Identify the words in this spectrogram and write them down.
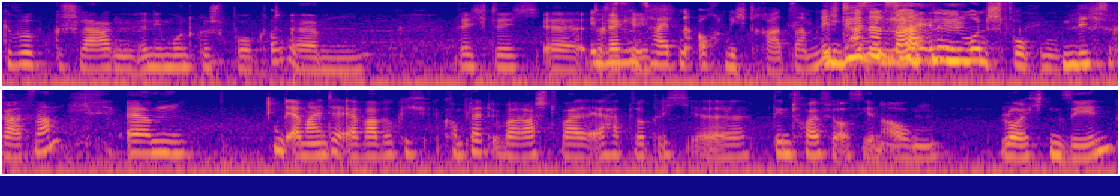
gewürgt, geschlagen, in den Mund gespuckt, Oh. ähm, richtig äh, In dreckig. diesen Zeiten auch nicht ratsam. In Nicht diesen anderen Leuten in Zeiten- den Mund spucken. Nicht ratsam. Ähm, und er meinte, er war wirklich komplett überrascht, weil er hat wirklich äh, den Teufel aus ihren Augen leuchten sehen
